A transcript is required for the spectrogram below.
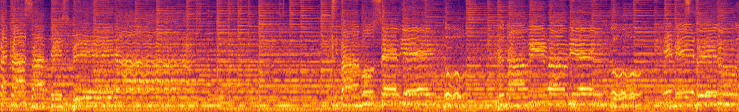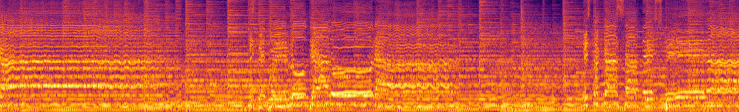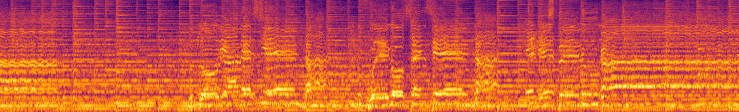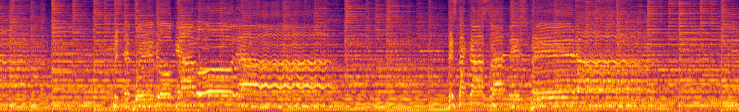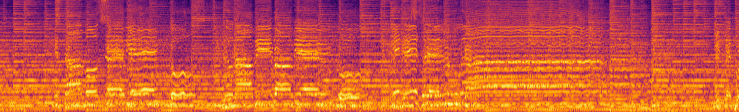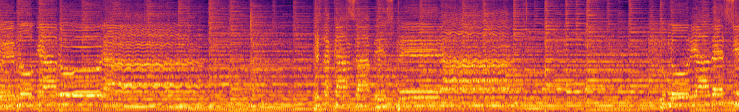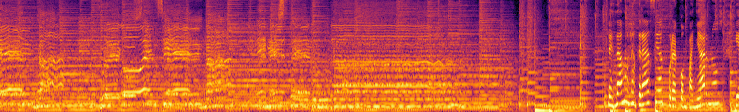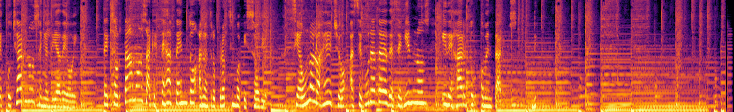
esta casa. Les damos las gracias por acompañarnos y escucharnos en el día de hoy. Te exhortamos a que estés atento a nuestro próximo episodio. Si aún no lo has hecho, asegúrate de seguirnos y dejar tus comentarios.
